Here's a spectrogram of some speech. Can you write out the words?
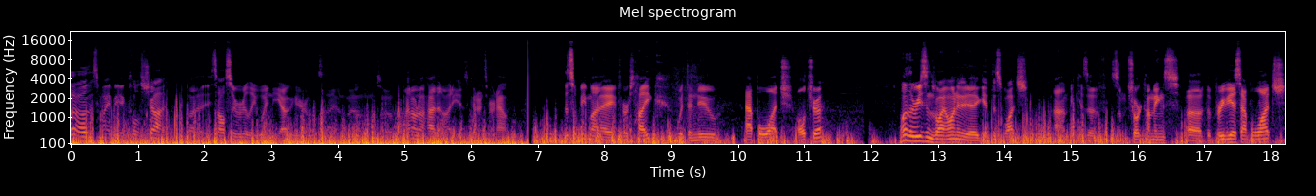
So this might be a cool shot, but it's also really windy out here on the side of the mountain, so I don't know how the audio is going to turn out. This will be my first hike with the new Apple Watch Ultra. One of the reasons why I wanted to get this watch, um, because of some shortcomings of the previous Apple Watch,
